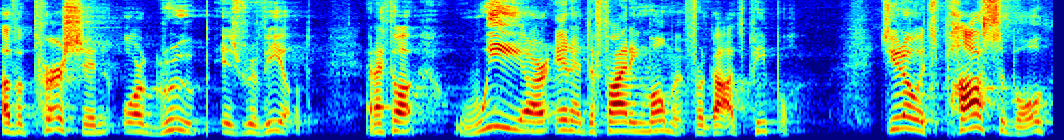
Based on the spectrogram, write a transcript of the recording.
of a person, or group is revealed. And I thought, we are in a defining moment for God's people. Do you know it's possible,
